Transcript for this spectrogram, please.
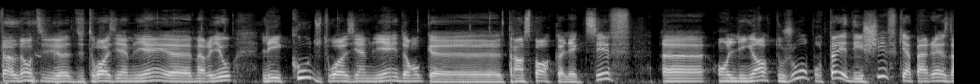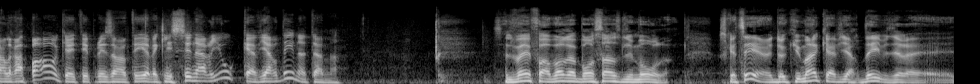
parlons du, du, troisième lien, Mario. Les coûts du troisième lien, donc transport collectif, euh, on l'ignore toujours. Pourtant, il y a des chiffres qui apparaissent dans le rapport qui a été présenté avec les scénarios caviardés notamment. Sylvain, il faut avoir un bon sens de l'humour. Parce que, tu sais, un document caviardé, euh,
